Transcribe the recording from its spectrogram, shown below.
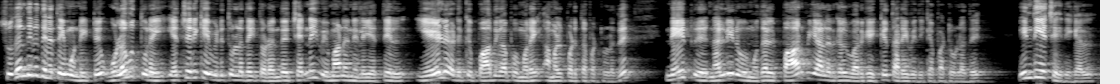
சுதந்திர தினத்தை முன்னிட்டு உளவுத்துறை எச்சரிக்கை விடுத்துள்ளதை தொடர்ந்து சென்னை விமான நிலையத்தில் ஏழு அடுக்கு பாதுகாப்பு முறை அமல்படுத்தப்பட்டுள்ளது. நேற்று நள்ளிரவு முதல் பார்வையாளர்கள் வருகைக்கு தடை விதிக்கப்பட்டுள்ளது. இந்திய செய்திகள்.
